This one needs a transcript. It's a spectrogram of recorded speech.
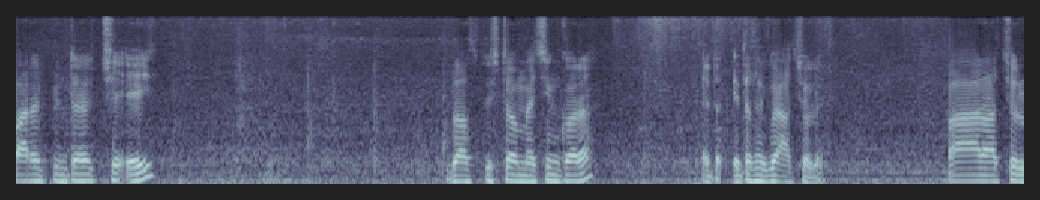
পাড়ের প্রিন্টটা হচ্ছে এই। ব্লাউজ পিসটাও ম্যাচিং করা। এটা এটা থাকবে আঁচলে। পার আঁচল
